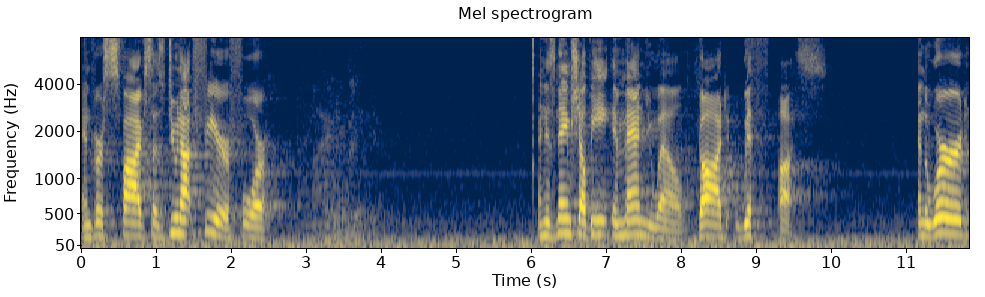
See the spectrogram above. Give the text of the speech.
and verse 5 says, Do not fear, for. And his name shall be Emmanuel, God with us. And the Word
